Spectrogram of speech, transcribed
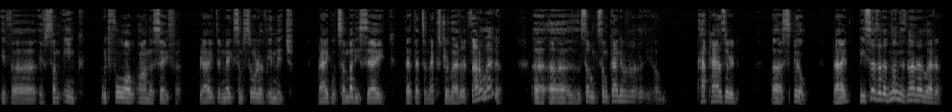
if uh, if some ink would fall on the sefer, right, and make some sort of image, right? Would somebody say that that's an extra letter? It's not a letter. Uh, uh, some some kind of you know, haphazard uh, spill, right? He says that a nun is not a letter.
